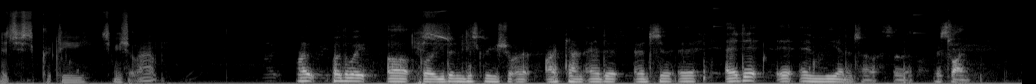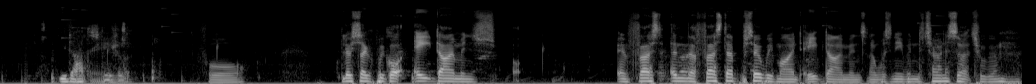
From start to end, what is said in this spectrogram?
Let's just quickly screenshot that. I, by the way, uh, bro, you Yes. don't need to screenshot it. I can edit, edit it, edit it in the editor, so it's fine. You don't have to screenshot it. Four. Looks like we got eight diamonds. In first, in the first episode, we mined eight diamonds, and I wasn't even trying to search for them.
